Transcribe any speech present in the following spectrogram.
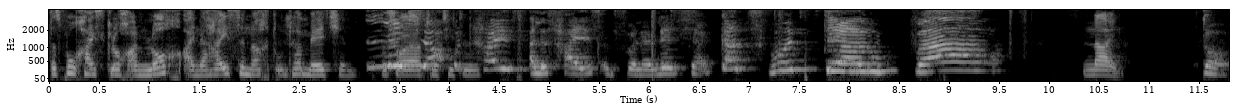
Das Buch heißt Loch an Loch, eine heiße Nacht unter Mädchen. Löcher und heiß, alles heiß und voller Löcher, ganz wunderbar. Nein. Doch.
